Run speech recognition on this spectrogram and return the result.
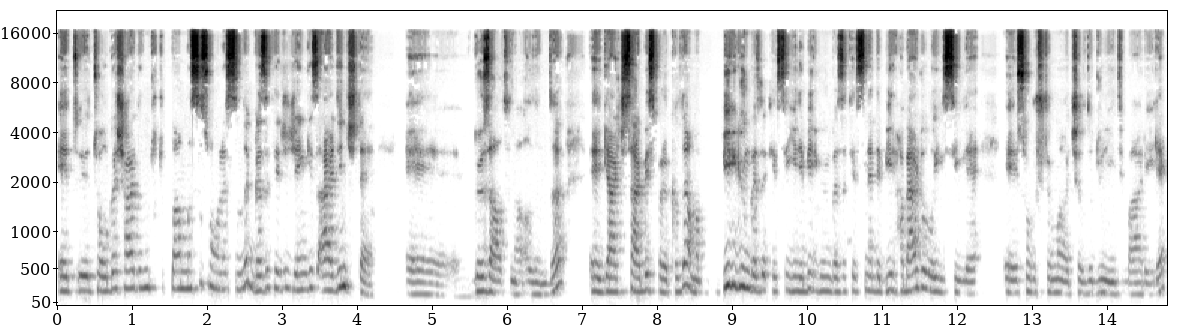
e, Tolga Şardan'ın tutuklanması sonrasında gazeteci Cengiz Erdinç de e, gözaltına alındı. E, gerçi serbest bırakıldı ama Bir Gün Gazetesi yine Bir Gün Gazetesi'ne de bir haber dolayısıyla e, soruşturma açıldı dün itibariyle.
